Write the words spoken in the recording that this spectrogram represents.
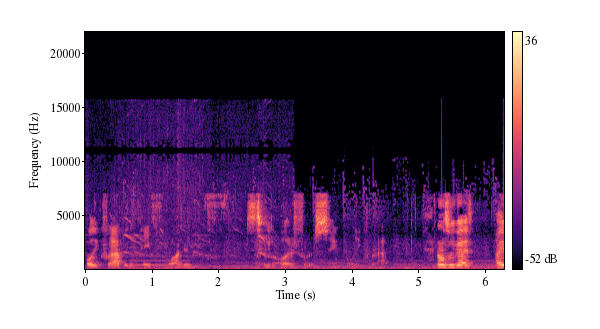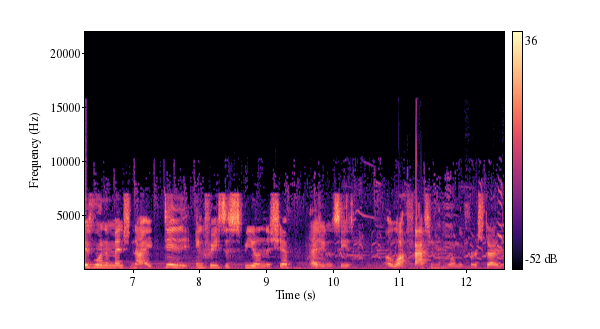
Holy crap, we can pay $402 for a sing. Holy crap. And also guys, I just want to mention that I did increase the speed on the ship. As you can see, it's a lot faster than when we first started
